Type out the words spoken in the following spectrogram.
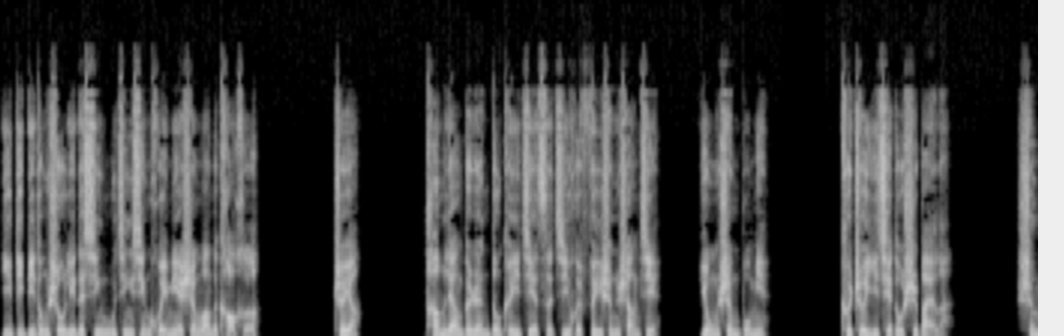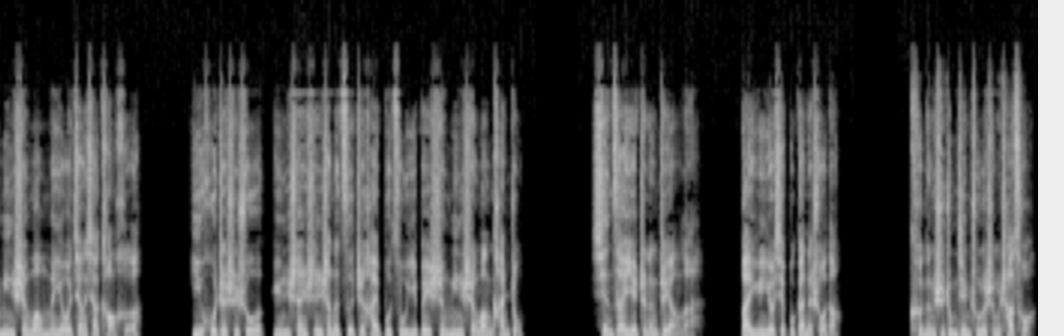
以比比东手里的信物进行毁灭神王的考核，这样。他们两个人都可以借此机会飞升上界，永生不灭。可这一切都失败了，生命神王没有降下考核，亦或者是说云山身上的资质还不足以被生命神王看中。现在也只能这样了。白云有些不甘的说道：“可能是中间出了什么差错，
